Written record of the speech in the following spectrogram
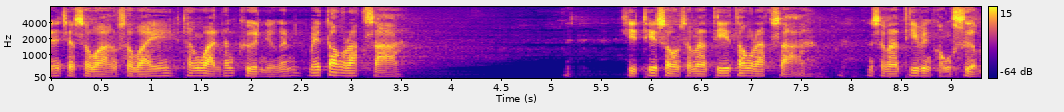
นั้นจะสว่างสวัยทั้งวันทั้งคืนอย่างนั้น ไม่ต้องรักษา จิตที่ทรงสมาธิต้องรักษา สมาธิเป็นของเสื่อม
